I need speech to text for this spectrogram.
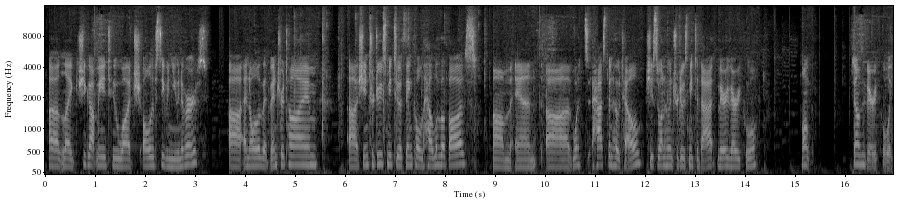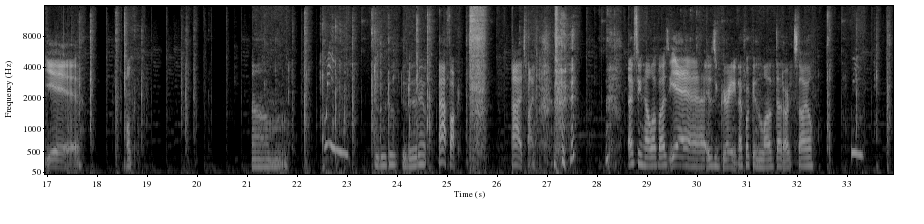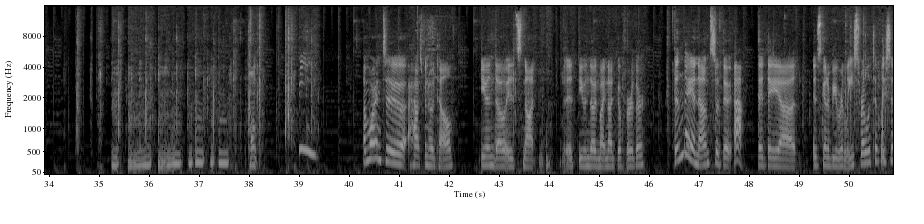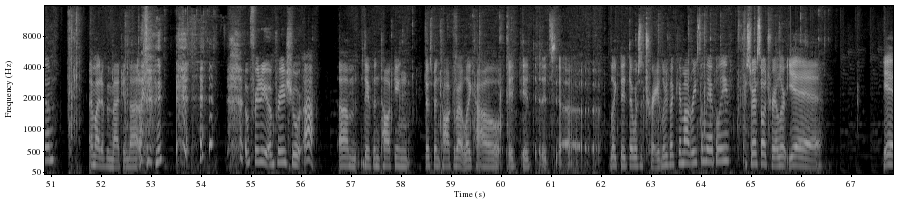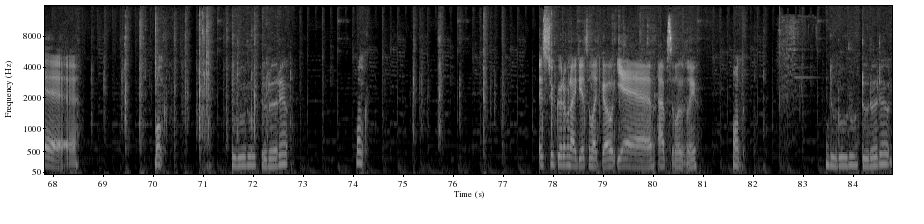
Uh, like she got me to watch all of Steven Universe, uh, and all of Adventure Time. Uh, she introduced me to a thing called Helluva Boss. Um, and uh, what's Hazbin Hotel. She's the one who introduced me to that. Very very cool. Monk. Sounds very cool. Yeah. Honk. Um. Whee! Ah, fuck. ah, it's fine. I've seen Helluva Boss. Yeah, it's great. I fucking love that art style. I'm more into Hazbin Hotel, even though it's not, it, even though it might not go further. Didn't they announce that they ah that they uh it's gonna be released relatively soon? I might have imagined that. I'm pretty I'm pretty sure ah um they've been talking there's been talk about like how it it it's uh like they, there was a trailer that came out recently I believe. I swear I saw a trailer. Yeah. Yeah. Monk. Doo doo doo doo doo. Monk. It's too good of an idea to let go. Yeah, absolutely.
